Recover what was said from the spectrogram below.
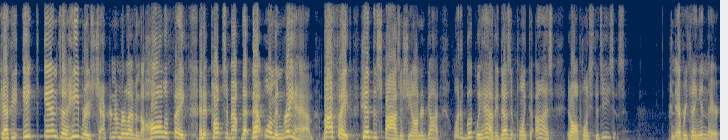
Kathy eked into Hebrews chapter number 11, the hall of faith, and it talks about that that woman, Rahab, by faith, hid the spies and she honored God. What a book we have. It doesn't point to us, it all points to Jesus. And everything in there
